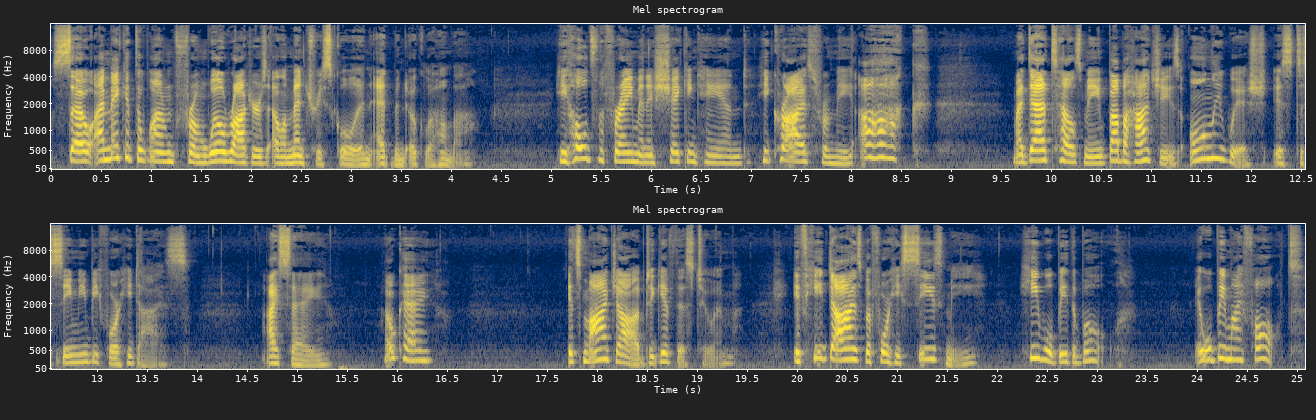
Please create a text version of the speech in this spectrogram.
so I make it the one from Will Rogers Elementary School in Edmond, Oklahoma. He holds the frame in his shaking hand. He cries for me, Ach! My dad tells me Baba Haji's only wish is to see me before he dies. I say, okay. It's my job to give this to him. If he dies before he sees me, he will be the bull. It will be my fault.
